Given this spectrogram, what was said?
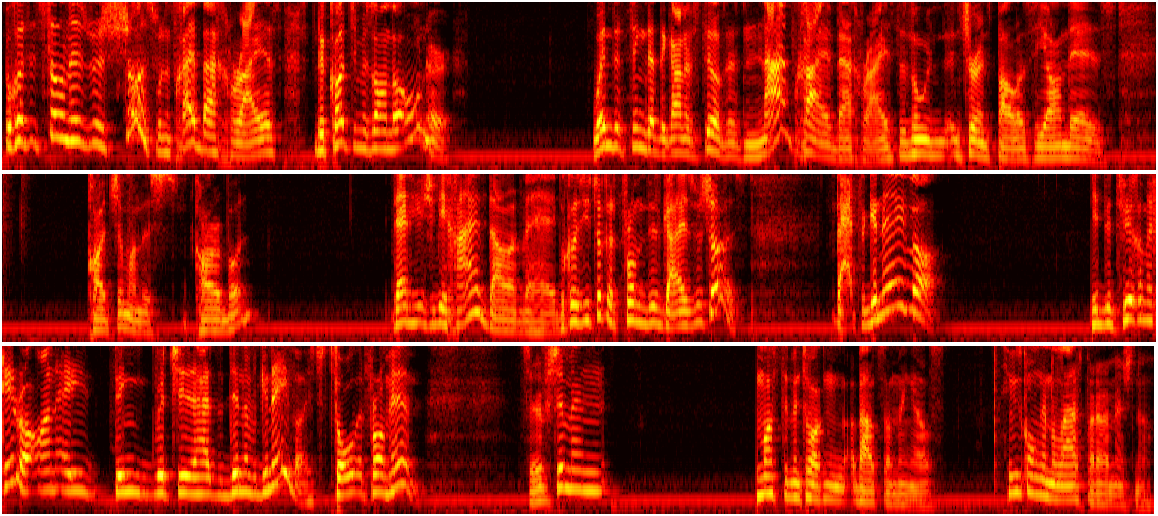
Because it's still in his rishos. When it's chayiv ba'achrayas, the kachim is on the owner. When the thing that the ganav steals is not chayiv ba'achrayas, there's no insurance policy on this kachim, on this carbon, then he should be chayiv dalad vehe, because he took it from this guy's rishos. That's a geneva. He did Tvicha Mechira on a thing which has the din of Geneva. He stole it from him. So Rav Shimon must have been talking about something else. He was going in the last part of our Mishnah. What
